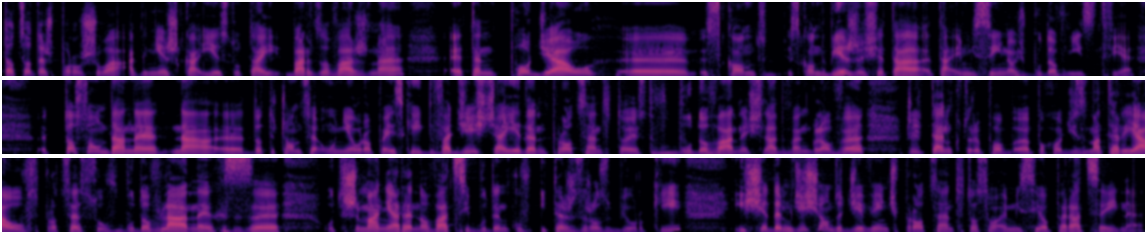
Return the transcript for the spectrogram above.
To, co też poruszyła Agnieszka i jest tutaj bardzo ważne, e, ten podział, e, skąd, skąd bierze się ta, ta emisyjność w budownictwie. E, To są dane na, e, dotyczące Unii Europejskiej. 21% to jest wbudowany ślad węglowy, czyli ten, który po, e, pochodzi z materiałów, z procesów budowlanych, z utrzymania, renowacji budynków i też z rozbiórki. I 79% to są emisje operacyjne.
